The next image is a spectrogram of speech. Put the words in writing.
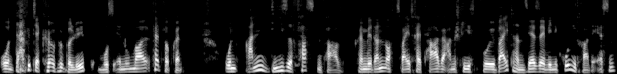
und damit der Körper überlebt, muss er nun mal Fett verbrennen. Und an diese Fastenphase können wir dann noch zwei, drei Tage anschließen, wo wir weiterhin sehr, sehr wenig Kohlenhydrate essen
